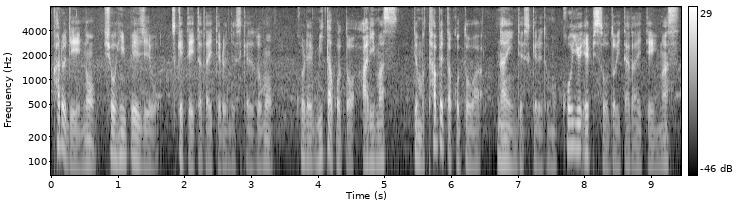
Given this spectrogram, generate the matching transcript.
カルディの商品ページをつけていただいてるんですけれどもこれ見たことあります。でも食べたことはないんですけれどもこういうエピソードをいただいています。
